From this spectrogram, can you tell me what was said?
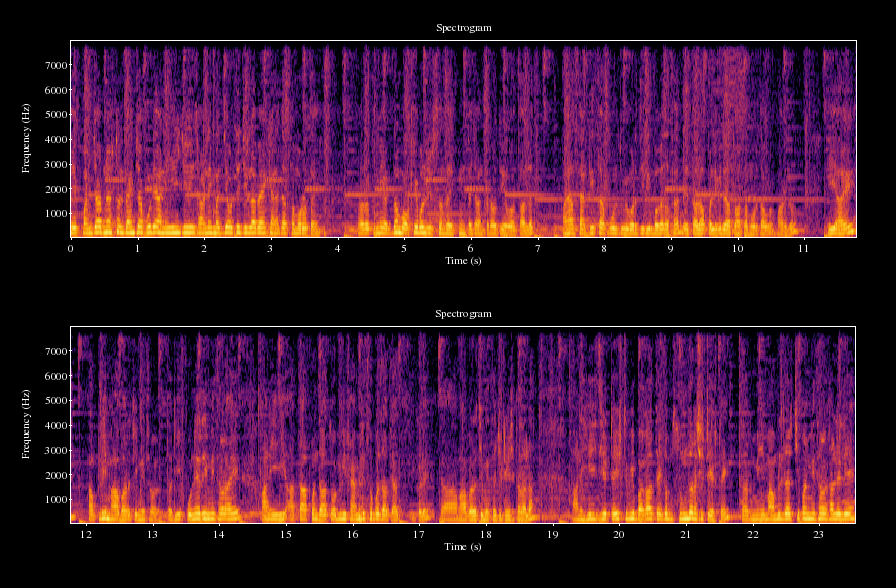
हे पंजाब नॅशनल बँकच्या पुढे आणि ही जी ठाणे मध्यवर्ती जिल्हा बँक आहे ना त्या समोरच आहे. तर तुम्ही एकदम वॉकेबल डिस्टन्स आहे एक मिनटाच्या अंतरावरती चालत. आणि हा सॅटीचा पूल तुम्ही वरती बघत असाल ते तलावपल्लीकडे जातो हा समोरचा मार्ग. ही आहे आपली महाभारतची मिसळ तर ही पुणेरी मिसळ आहे आणि ही आता आपण जातो मी फॅमिलीसोबत जातात इकडे या महाभारतची मिसळची टेस्ट करायला. आणि ही जी टेस्ट तुम्ही बघाल तर एकदम सुंदर अशी टेस्ट आहे. तर मी मामलेदारची पण मिसळ खाल्लेली आहे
